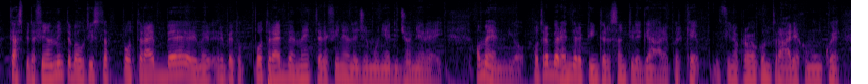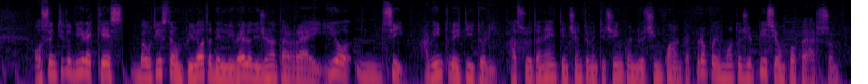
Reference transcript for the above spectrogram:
caspita, finalmente Bautista potrebbe, ripeto, potrebbe mettere fine all'egemonia di Johnny Ray o meglio, potrebbe rendere più interessanti le gare perché fino a prova contraria comunque ho sentito dire che Bautista è un pilota del livello di Jonathan Ray. Io mh, sì, ha vinto dei titoli assolutamente in 125 e in 250, però poi in MotoGP si è un po' perso.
